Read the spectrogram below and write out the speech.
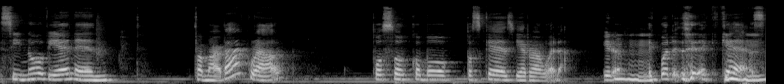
si no vienen from our background, pues son como, pues, ¿qué es hierba buena? ¿Qué es?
